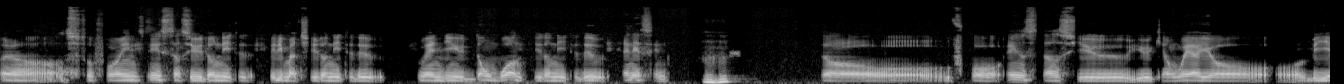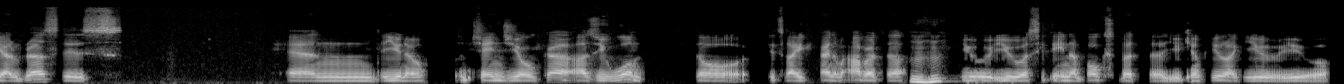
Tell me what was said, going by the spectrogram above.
uh, so for in- instance, you don't need to, pretty much you don't need to do, when you don't want, you don't need to do anything. hmm So, for instance, you you can wear your VR glasses and you know change your car as you want. So it's like kind of avatar. hmm You you are sitting in a box, but uh, you can feel like you you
